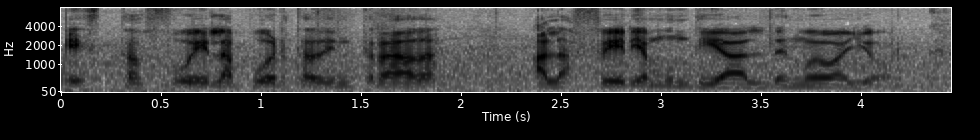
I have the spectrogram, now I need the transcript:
Esta fue la puerta de entrada a la Feria Mundial de Nueva York.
